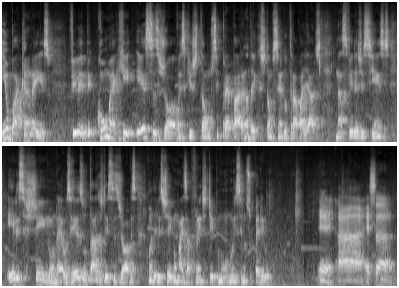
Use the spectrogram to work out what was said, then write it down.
E o bacana é isso. Felipe, como é que esses jovens que estão se preparando aí, que estão sendo trabalhados nas feiras de ciências, eles chegam, né? Os resultados desses jovens quando eles chegam mais à frente, tipo no, no ensino superior? É, a, essa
